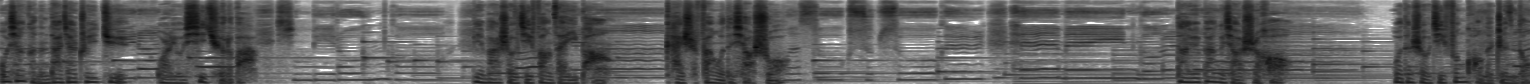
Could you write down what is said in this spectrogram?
我想可能大家追剧、玩游戏去了吧，便把手机放在一旁，开始翻我的小说。大约半个小时后，我的手机疯狂的震动。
